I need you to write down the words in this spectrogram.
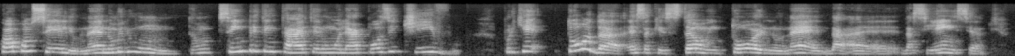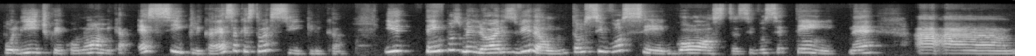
qual o conselho, né? Número um, então, sempre tentar ter um olhar positivo, porque toda essa questão em torno né, da, é, da ciência político-econômica é cíclica, essa questão é cíclica. E tempos melhores virão. Então, se você gosta, se você tem né, a, a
